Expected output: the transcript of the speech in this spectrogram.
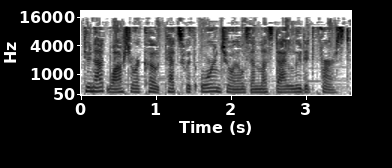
Do not wash or coat pets with orange oils unless diluted first.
